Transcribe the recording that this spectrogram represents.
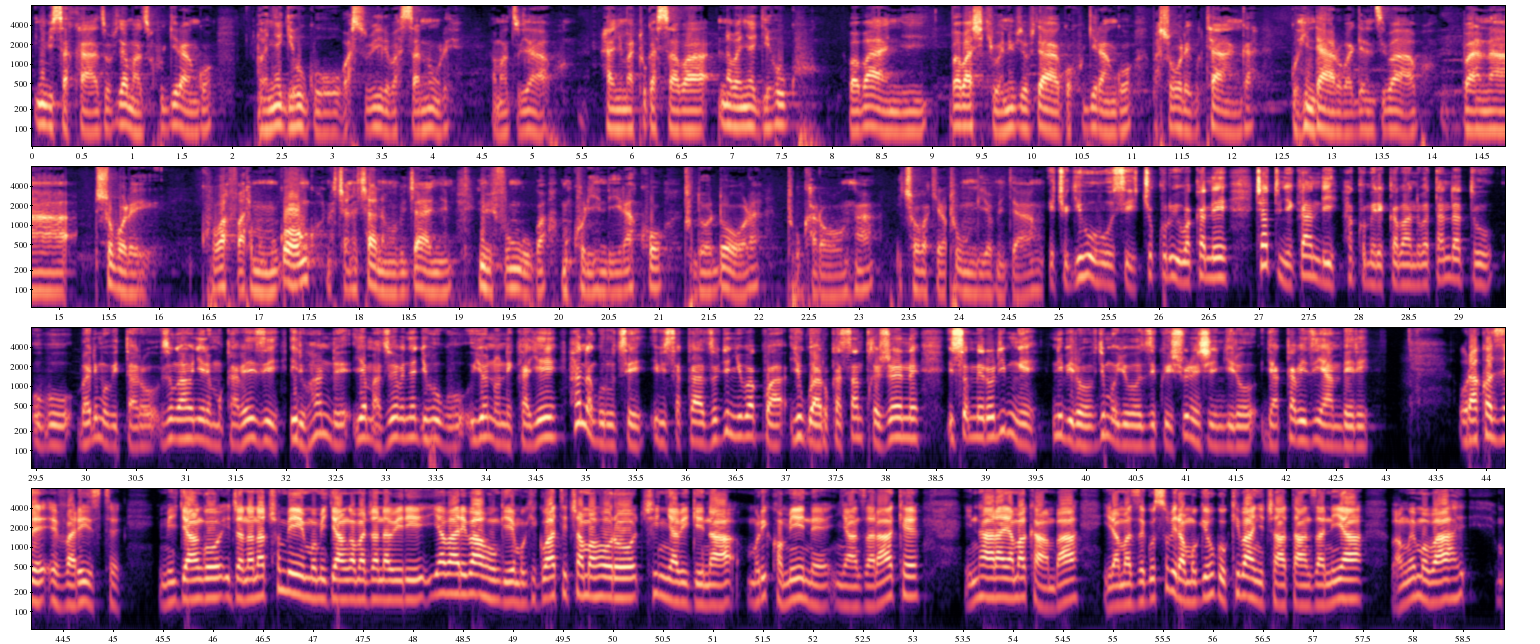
n'ibisakazo byamazu kugira ngo abanyagihugu basubire basanure amazu yabo hanyuma tugasaba n'abanyagihugu babanyi babashikiwe n'ibyo byago kugira ngo bashobore gutanga guha indaro bagenzi babo banashobore kubafata mu mugongo na cyane cyane mu bijyanye n'ibifungurwa mu kurindira ko tudodora tukaronka icoba kiratunga iyo miryango ico gihuhusi cyo kuri uyu wa kane catumye kandi hakomereka abantu batandatu ubu bari mu bitaro vyo ngaho nyene mu Kabezi iruhande y'amazu y'abanyagihugu iyo nonekaye hanagurutse ibisakazo by'inyubakwa y'ugwaruka Centre Jeune isomero rimwe n'ibiro by’umuyobozi ku ishuri nshingiro rya Kabezi ya mbere urakoze Evariste Imiryango ijana na cumi mu miryango amajana abiri y'abari bahungiye mu kigwati c'amahoro c'inyabigina muri komine Nyanzarake intara ya Makamba iramaze gusubira mu gihugu kibanyi ca Tanzania bamwe mu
